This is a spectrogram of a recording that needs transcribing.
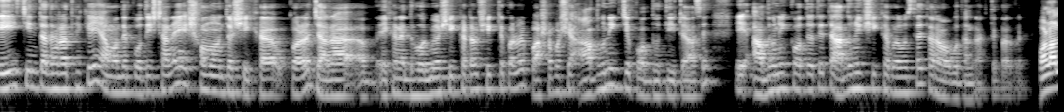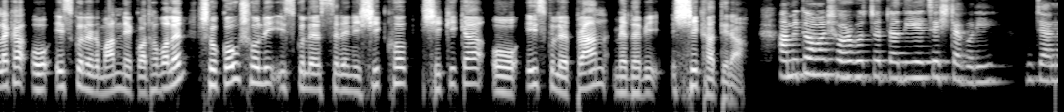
এই চিন্তাধারা থেকেই আমাদের প্রতিষ্ঠানে সমন্বিত শিক্ষা করা যারা এখানে ধর্মীয় শিক্ষাটাও শিখতে পারবে পাশাপাশি আধুনিক যে পদ্ধতিটা আছে এই আধুনিক পদ্ধতিতে আধুনিক শিক্ষা ব্যবস্থায় তারা অবদান রাখতে পারবে। পড়ালেখা ও স্কুলের মান নিয়ে কথা বলেন সুকৌশলী স্কুলের শ্রেণি শিক্ষক শিক্ষিকা ও স্কুলের প্রাণ মেধাবী শিক্ষার্থীরা। আমি তো আমার সর্বোচ্চটা দিয়ে চেষ্টা করি। যেন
